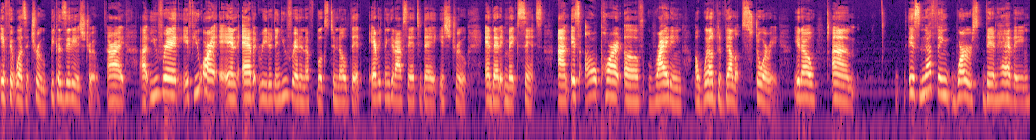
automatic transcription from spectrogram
if it wasn't true because it is true. All right. Uh, you've read, if you are an avid reader, then you've read enough books to know that everything that I've said today is true and that it makes sense. Um, it's all part of writing a well developed story. You know, um, it's nothing worse than having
